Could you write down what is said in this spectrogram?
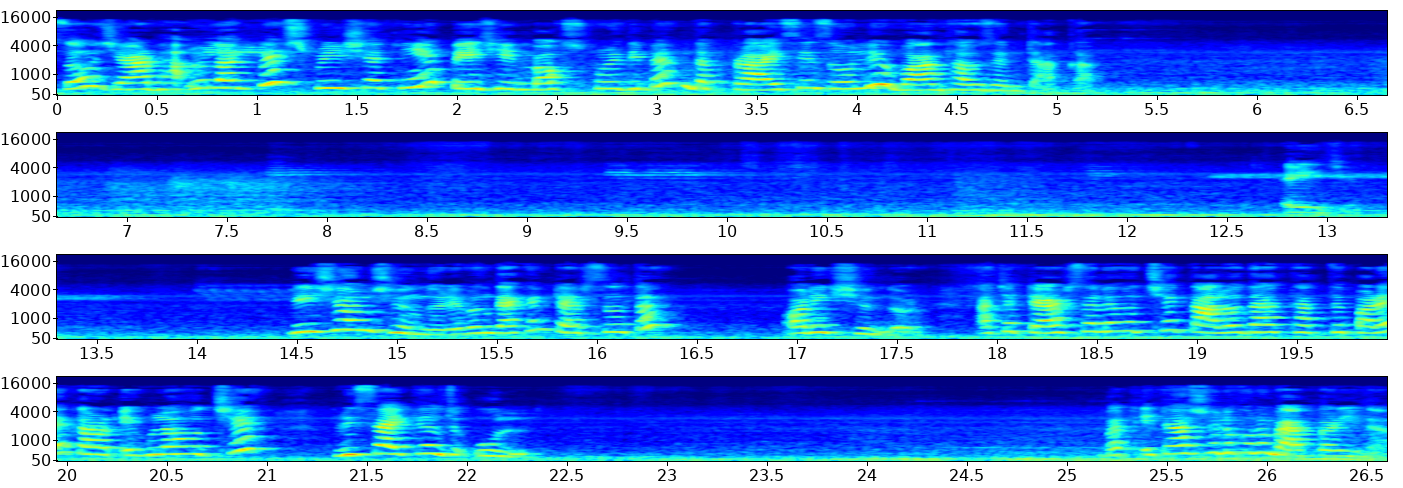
সো যার ভালো লাগবে স্ক্রিনশট নিয়ে পেজ ইনবক্স করে দিবেন। The price is only one thousand টাকা এই যে ভীষণ সুন্দর এবং দেখেন টার্সেলটা অনেক সুন্দর। আচ্ছা টার্সেলে হচ্ছে কালো দাগ থাকতে পারে, কারণ এগুলা হচ্ছে রিসাইকেলড উল। বাট এটা আসলে কোনো ব্যাপারই না।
